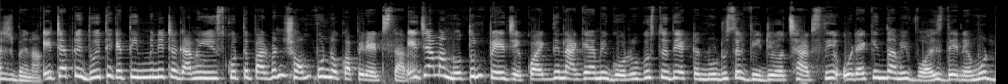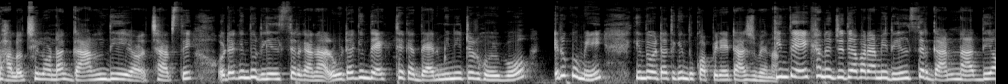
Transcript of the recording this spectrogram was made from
আসবে না। এটা আপনি দুই থেকে তিন মিনিটের গানও ইউজ করতে পারবেন, সম্পূর্ণ কপিরাইট এই যে আমার নতুন পেজে কয়েকদিন আগে আমি গরুর গোস্ত দিয়ে একটা নুডলসের ভিডিও ছাড়ছি, ওটা কিন্তু আমি ভয়েস দিয়ে নেই ভালো ছিল না, গান দিয়ে ছাড়ছি, ওটা কিন্তু রিলসের গান, আর ওটা কিন্তু এক থেকে দেড় মিনিটের হইব এরকমই, কিন্তু ওটাতে কিন্তু কপিরাইট আসবে না। কিন্তু এখানে যদি আবার আমি রিলসের গান না দিয়ে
